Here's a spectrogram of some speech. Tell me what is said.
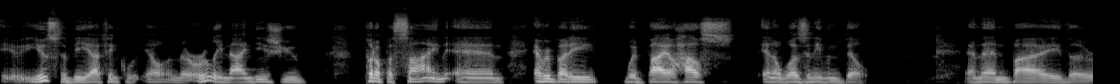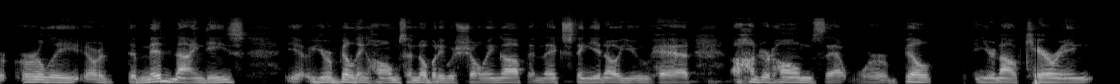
it used to be, I think, you know, in the early '90s, you put up a sign and everybody would buy a house and it wasn't even built. And then by the early or the mid 90s, you're building homes and nobody was showing up. And next thing you know, you had 100 homes that were built and you're now carrying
